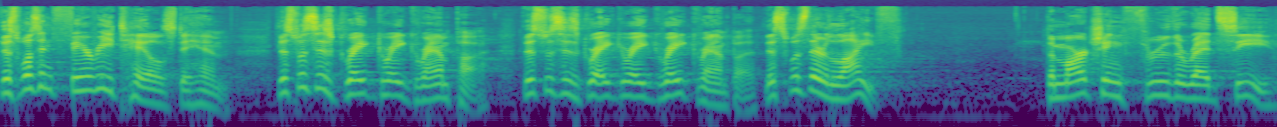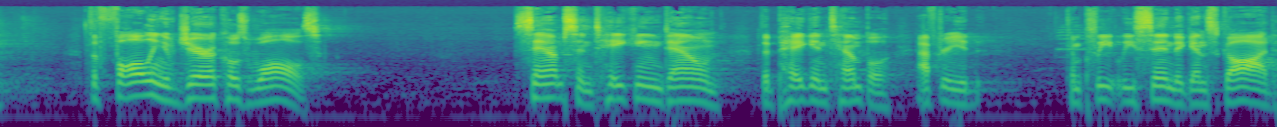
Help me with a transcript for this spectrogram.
this wasn't fairy tales to him. This was his great great grandpa. This was his great great great grandpa. This was their life. The marching through the Red Sea, the falling of Jericho's walls, Samson taking down the pagan temple after he had completely sinned against God,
